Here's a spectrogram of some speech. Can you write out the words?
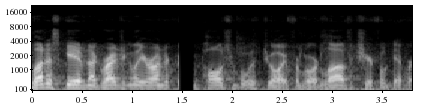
Let us give, not grudgingly or under compulsion, but with joy, for the Lord loves a cheerful giver.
